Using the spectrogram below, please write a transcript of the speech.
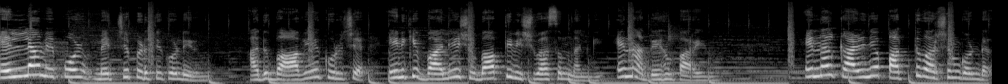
എല്ലാം എപ്പോഴും മെച്ചപ്പെടുത്തിക്കൊണ്ടിരുന്നു. അത് ഭാവിയെക്കുറിച്ച് എനിക്ക് വലിയ ശുഭാപ്തി വിശ്വാസം നൽകി എന്ന് അദ്ദേഹം പറയുന്നു. എന്നാൽ കഴിഞ്ഞ പത്ത് വർഷം കൊണ്ട്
